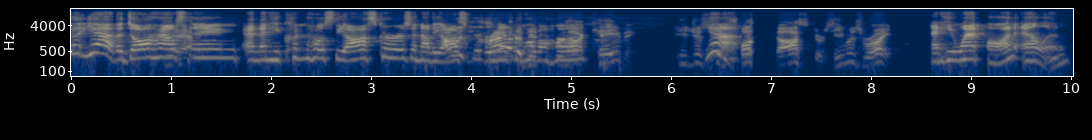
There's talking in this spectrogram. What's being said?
The, yeah, the dollhouse Yeah. thing, and then he couldn't host the Oscars, and now the Oscars never have a host. not caving. He just Yeah. said, Oscars. He was right. And he went on Ellen,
